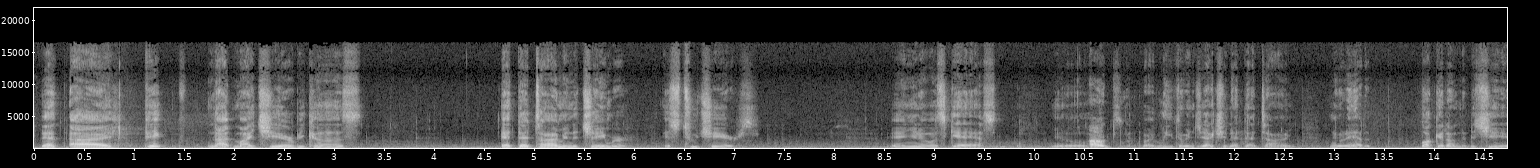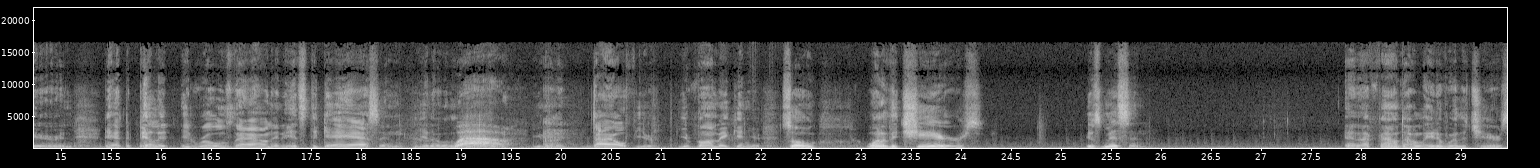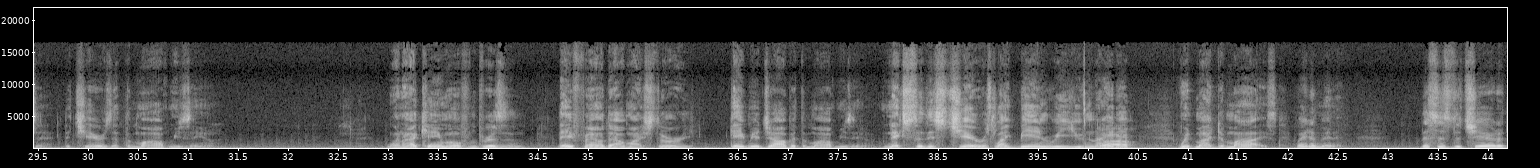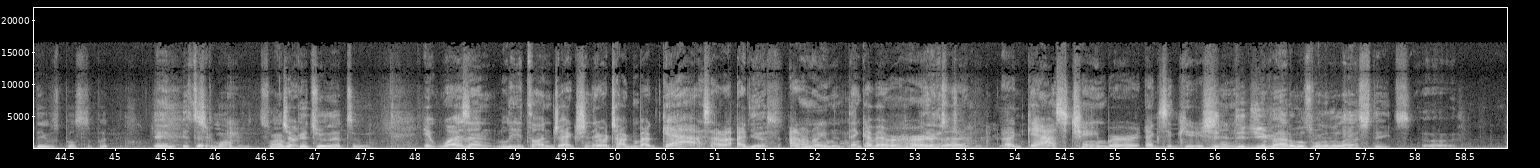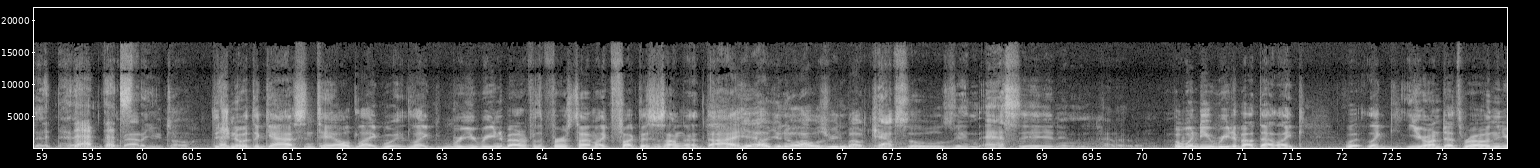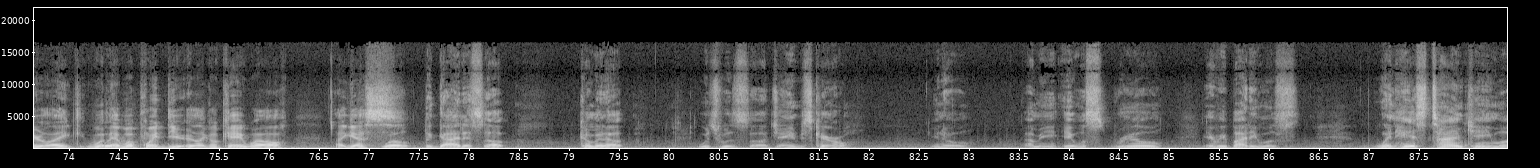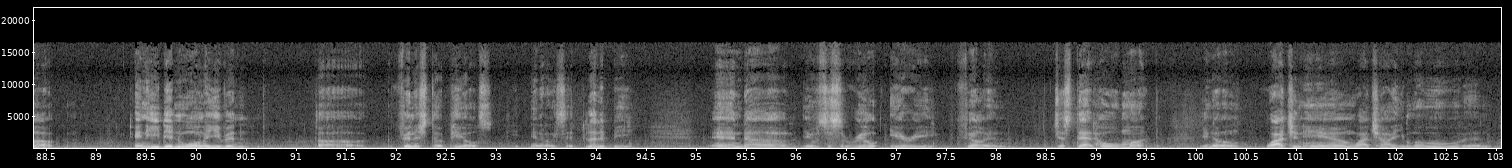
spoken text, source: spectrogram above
That I picked not my chair because at that time in the chamber, it's two chairs, and you know it's gas. You know, Oh. by lethal injection at that time. You know they had a bucket under the chair, and they had the pellet. It rolls down and it hits the gas, and you know. Wow. You're gonna die off your your vomit and your. So, one of the chairs is missing. And I found out later where the chair is at. The chair is at the Mob Museum. When I came home from prison, they found out my story, gave me a job at the Mob Museum. Next to this chair, it's like being reunited Wow. with my demise. Wait a minute. This is the chair that they were supposed to put, and it's at the Mob Museum. So I have so- a picture of that too. It wasn't lethal injection. They were talking about gas. I, don't- I, Yes. I don't even think I've ever heard Gas of a, chamber, a gas chamber execution. Did, did you Nevada was one of the last states uh, that had That- that's- Nevada, Utah. did you know what the gas entailed? Like, what, like were you reading about it for the first time? Like, fuck, this is how I'm gonna die. Yeah, you know, I was reading about capsules and acid and how to. But when do you read about that? Like, what, like you're on death row, and then you're like, wh- Well- at what point do you you're like, okay, well, I guess. Well, the guy that's up, coming up, which was uh, James Carroll, you know, I mean, it was real. Everybody was, when his time came up, and he didn't want to even uh, finish the appeals, you know, he said, let it be. And uh, it was just a real eerie feeling just that whole month, you know, watching him, watch how he move, and,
